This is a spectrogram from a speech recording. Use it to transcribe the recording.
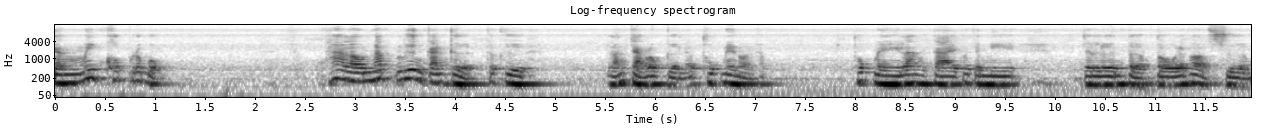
ยังไม่ครบระบบ ถ้าเรานับเรื่องการเกิดก็คือ หลังจากเราเกิดแล้วทุกแน่นอนครับ ทุกในร่างกายก็จะมีเจริญเติบโตแล้วก็เสื่อม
